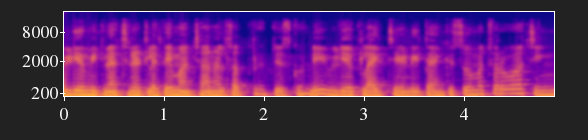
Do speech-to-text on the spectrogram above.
వీడియో మీకు నచ్చినట్లయితే మన ఛానల్ సబ్స్క్రైబ్ చేసుకోండి. వీడియోకి లైక్ చేయండి. Thank you so much for watching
